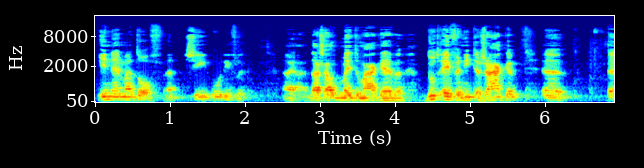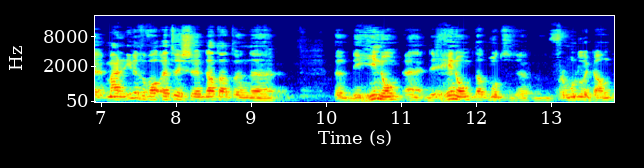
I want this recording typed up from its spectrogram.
Hine matov. Zie hoe lieflijk. Nou ja, daar zou het mee te maken hebben. Doet even niet de zaken. Uh, uh, maar in ieder geval, het is dat dat een. die Hinnom, de dat moet vermoedelijk dan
